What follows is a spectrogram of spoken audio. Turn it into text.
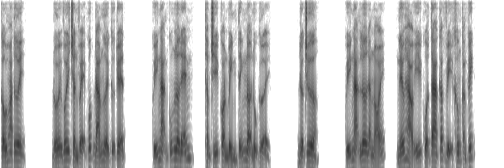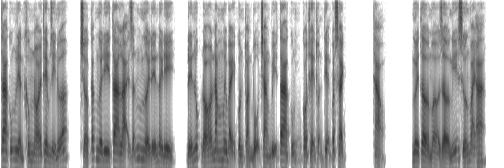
cầu hoa tươi đối với trần vệ quốc đám người cự tuyệt. Quý ngạn cũng lơ đễm thậm chí còn bình tĩnh nợ nụ cười. Được chưa? Quý ngạn lơ đang nói, nếu hảo ý của ta các vị không cảm kích, ta cũng liền không nói thêm gì nữa, chờ các ngươi đi ta lại dẫn người đến đây đi, đến lúc đó năm mươi bảy quân toàn bộ trang bị ta cũng có thể thuận tiện quét sạch. Thảo người tờ mờ giờ nghĩ sướng vai a.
